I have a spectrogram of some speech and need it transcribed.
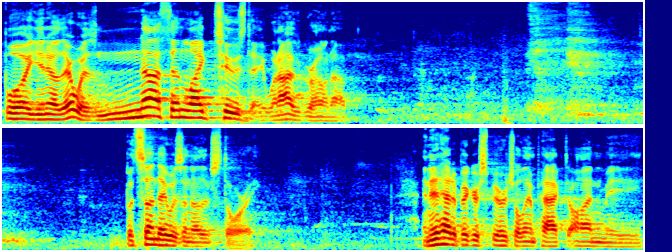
boy, you know, there was nothing like Tuesday when I was growing up. But Sunday was another story. And it had a bigger spiritual impact on me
